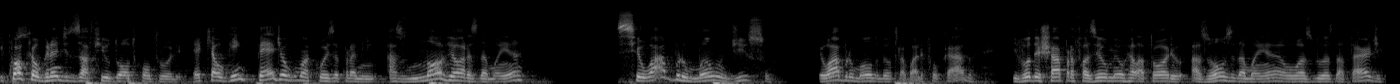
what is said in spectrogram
E qual que é o grande desafio do autocontrole? É que alguém pede alguma coisa para mim às 9 horas da manhã, se eu abro mão disso, eu abro mão do meu trabalho focado, e vou deixar para fazer o meu relatório às 11 da manhã ou às 2 da tarde,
